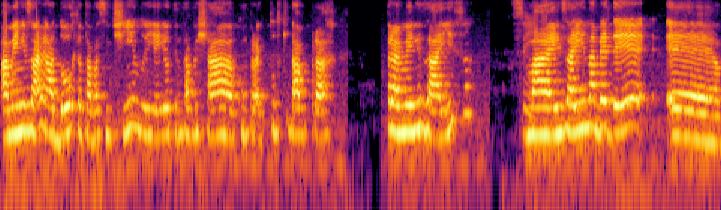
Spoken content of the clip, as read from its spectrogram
amenizar a dor que eu tava sentindo. E aí eu tentava achar, comprar tudo que dava pra, pra amenizar isso. Sim. Mas aí na BD, é,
